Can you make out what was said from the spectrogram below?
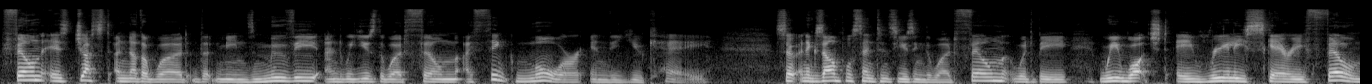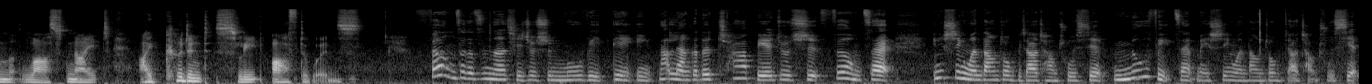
Film is just another word that means movie, and we use the word film, I think, more in the UK. So, an example sentence using the word film would be We watched a really scary film last night. I couldn't sleep afterwards. Film 这个字呢，其实就是 movie 电影。那两个的差别就是 film 在英式英文当中比较常出现，movie 在美式英文当中比较常出现。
